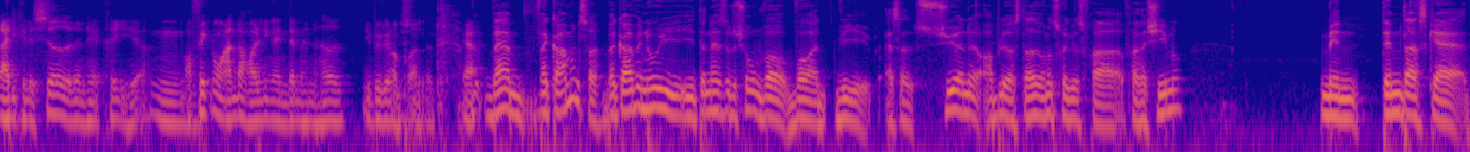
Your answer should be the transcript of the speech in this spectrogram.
radikaliseret i den her krig her, mm. og fik nogle andre holdninger end dem, han havde i begyndelsen. Ja. Hvad, hvad gør man så? Hvad gør vi nu i, i den her situation, hvor, hvor at vi, altså syrerne oplever stadig undertrykkelse fra, fra regimet, men dem, der skal,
